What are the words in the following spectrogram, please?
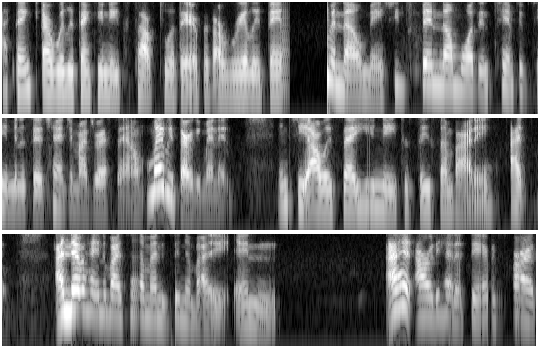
I think I really think you need to talk to a therapist. I really think even know me. She'd spend no more than 10, 15 minutes there changing my dress down, maybe 30 minutes. And she always say, You need to see somebody. I I never had anybody tell me I need to see nobody. And I had already had a therapist prior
